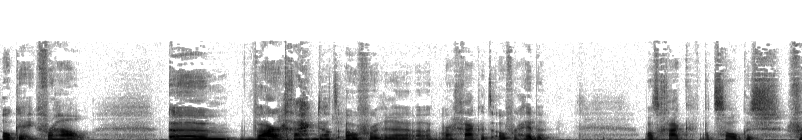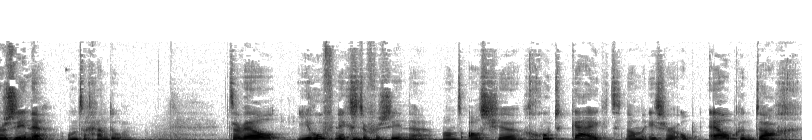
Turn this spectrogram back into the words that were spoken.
oké, verhaal. Ehm, waar ga ik dat over? Uh, waar ga ik het over hebben? Wat, ga ik, wat zal ik eens verzinnen om te gaan doen? Terwijl je hoeft niks te verzinnen, want als je goed kijkt, dan is er op elke dag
